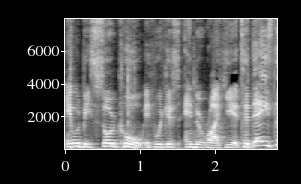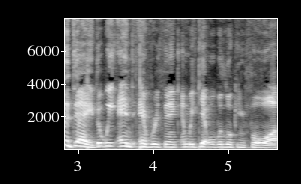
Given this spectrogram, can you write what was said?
it would be so cool if we could just end it right here. Today's the day that we end everything and we get what we're looking for.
